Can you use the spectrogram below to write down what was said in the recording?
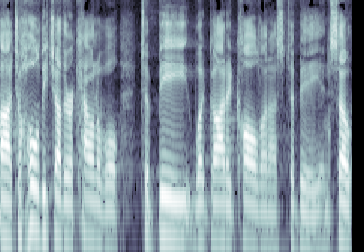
uh, to hold each other accountable to be what God had called on us to be. And so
